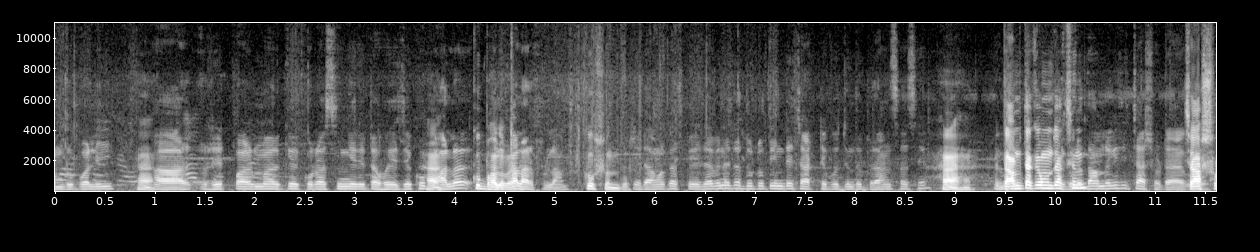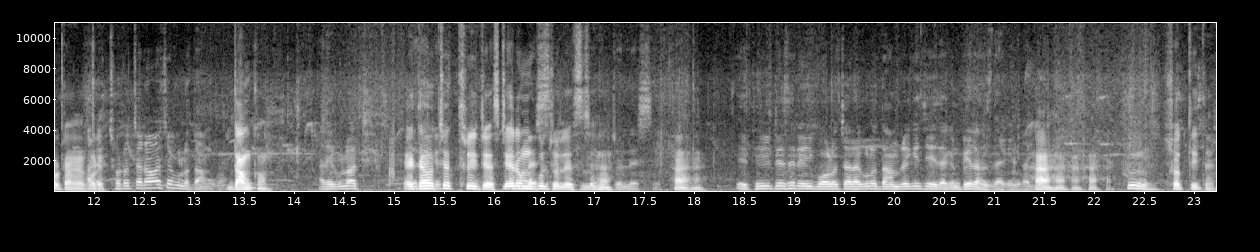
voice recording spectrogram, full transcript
আম্রপালি হ্যাঁ। আর রেড পারমার্কের ক্রসিং এর এটা হয়েছে। খুব হ্যাঁ, ভালো খুব ভালো কালারফুল আম। খুব সুন্দর। এটা আমার কাছে পেয়ে যাবেন। এটা দুটো তিনটে চারটে পর্যন্ত ব্রাঞ্চ আছে। হ্যাঁ হ্যাঁ। দামটা কেমন রাখছেন দাম রেখেছি চারশো টাকা করে। চারশো টাকা করে। ছোট চারাও আছে ওগুলো দাম কম। দাম কম। আর এগুলো আছে। এটা হচ্ছে থ্রি টেস্ট এরও মুকুল চলে এসছে হ্যাঁ। চলে এসছে। হ্যাঁ হ্যাঁ। এই থ্রি টেসের এই বড় চারাগুলো দাম রেখেছি এই দেখেন বেরাঞ্চ দেখেন হ্যাঁ হ্যাঁ হ্যাঁ হুম। সত্যি তাই।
